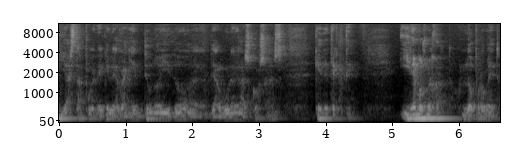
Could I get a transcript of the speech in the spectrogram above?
y hasta puede que le reviente un oído eh, de alguna de las cosas que detecte. Iremos mejorando, lo prometo.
